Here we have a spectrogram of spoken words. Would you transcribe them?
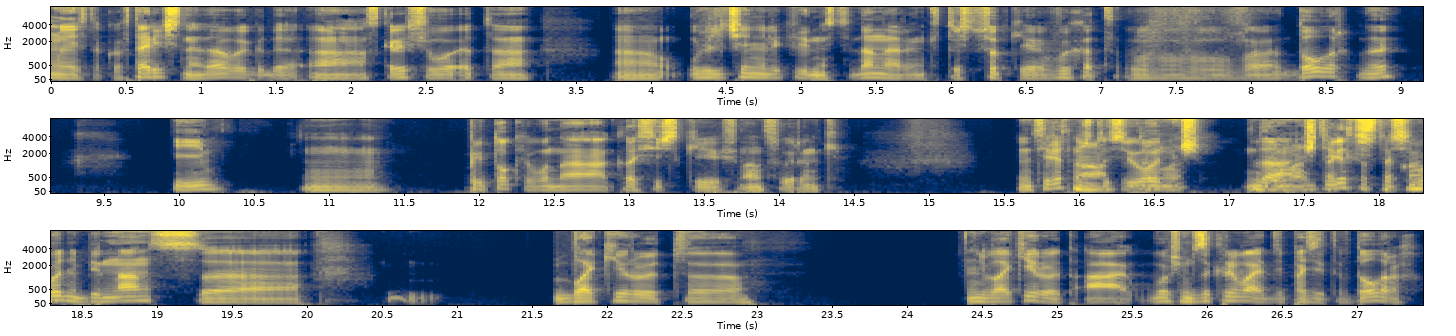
ну, есть такое вторичная, да, выгода, а, скорее всего, это а, увеличение ликвидности, да, на рынке, то есть все-таки выход в, в доллар, да, и м, приток его на классические финансовые рынки. Интересно, а, что сегодня... Думаешь, да, думаешь, интересно, что такое? сегодня Binance э, блокирует э, Не блокирует, а, в общем, закрывает депозиты в долларах,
